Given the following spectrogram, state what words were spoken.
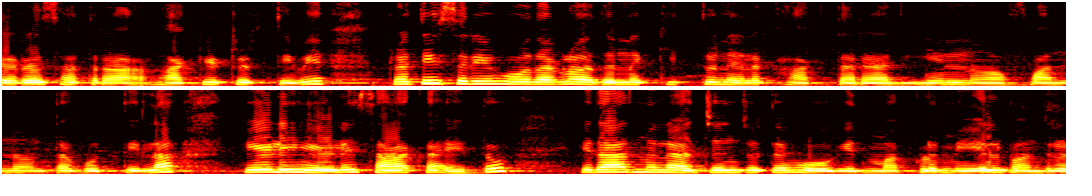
ಟೆರಸ್ ಹತ್ರ ಹಾಕಿಟ್ಟಿರ್ತೀವಿ. ಪ್ರತಿ ಸರಿ ಹೋದಾಗಲೂ ಅದನ್ನು ಕಿತ್ತು ನೆಲಕ್ಕೆ ಹಾಕ್ತಾರೆ. ಅದು ಏನು ಫನ್ ಅಂತ ಗೊತ್ತಿಲ್ಲ. ಹೇಳಿ ಹೇಳಿ ಸಾಕಾಯಿತು. ಇದಾದಮೇಲೆ ಅಜ್ಜನ ಜೊತೆ ಹೋಗಿದ್ದ ಮಕ್ಕಳು ಮೇಲ್ ಬಂದರು,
